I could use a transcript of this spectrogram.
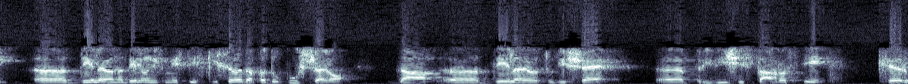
uh, delajo na delovnih mestih, ki seveda pa dopuščajo da uh, delajo tudi še uh, pri višji starosti, ker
